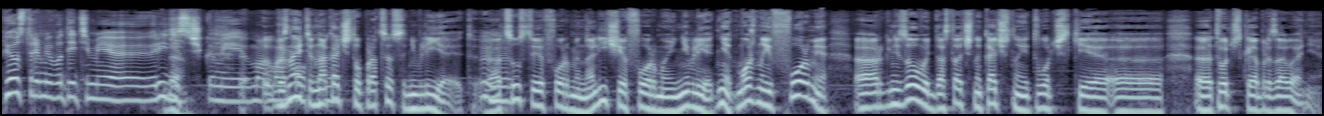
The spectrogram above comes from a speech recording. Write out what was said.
пестрыми вот этими э, редисочками? м- Вы знаете, на качество процесса не влияет. Мгм. Отсутствие формы, наличие формы не влияет. Нет, можно и в форме э, организовывать достаточно качественные творческие, э, э, творческое образование.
